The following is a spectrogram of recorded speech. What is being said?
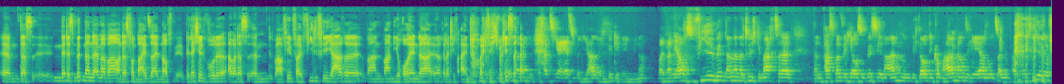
ähm, das äh, nettes Miteinander immer war und das von beiden Seiten auch belächelt wurde. Aber das ähm, war auf jeden Fall viele, viele Jahre waren, waren die Rollen da äh, relativ eindeutig, würde ich sagen. Das hat sich ja erst über die Jahre entwickelt irgendwie, ne? Weil man ja auch so viel miteinander natürlich gemacht hat. dann passt man sich ja auch so ein bisschen an. Und ich glaube, die Kopenhagen haben sich eher an uns angepasst, als wir das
